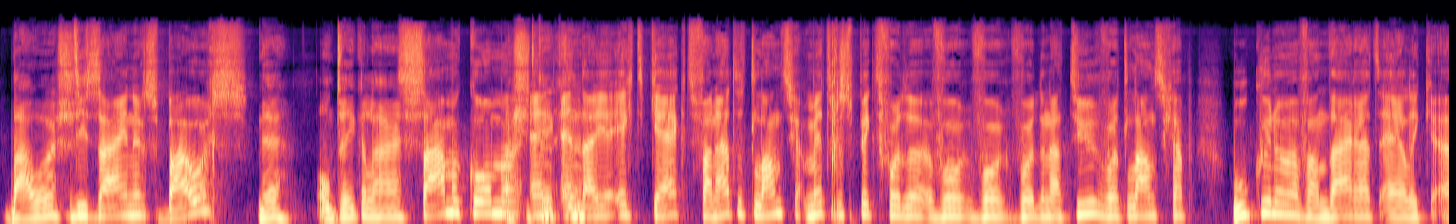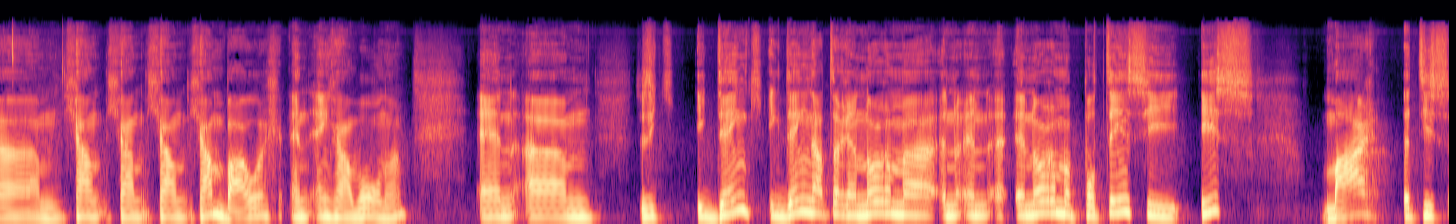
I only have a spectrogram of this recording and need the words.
Bouwers. designers, bouwers, Ja. ontwikkelaars. Samenkomen en, en dat je echt kijkt vanuit het landschap, met respect voor de, voor, voor, voor de natuur, voor het landschap. Hoe kunnen we van daaruit eigenlijk ehm, gaan, gaan, gaan, gaan bouwen en, en gaan wonen? En ehm, dus ik, ik, denk, ik denk dat er enorme, een, een enorme potentie is. Maar het is,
